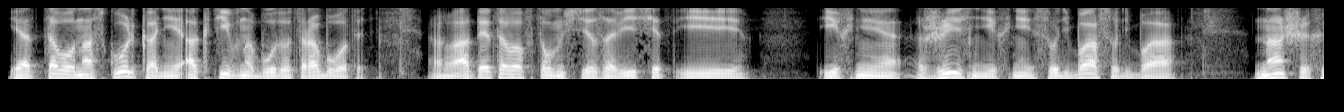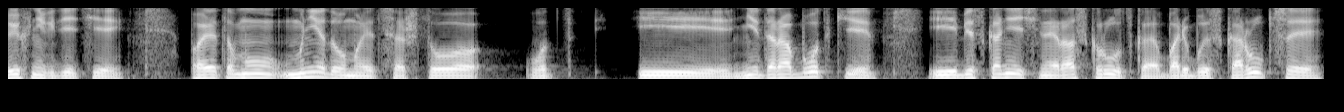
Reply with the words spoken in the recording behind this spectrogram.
и от того, насколько они активно будут работать. Э, от этого в том числе зависит и их жизнь, их судьба, судьба наших, их детей. Поэтому мне думается, что вот и недоработки, и бесконечная раскрутка борьбы с коррупцией,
